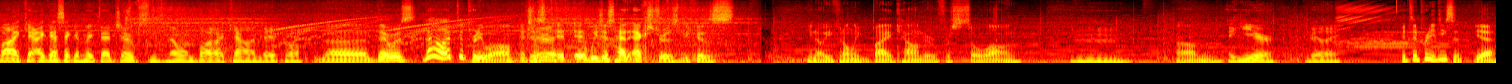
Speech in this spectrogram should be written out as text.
Well, I, ca- I guess I can make that joke since no one bought our calendar April. Uh, there was no. It did pretty well. It just it, it, we just had extras because, you know, you can only buy a calendar for so long. Um, A year, really. it did pretty decent. Yeah,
